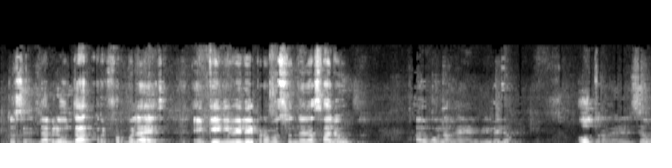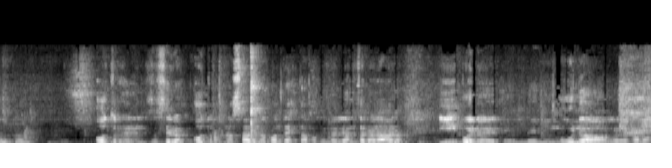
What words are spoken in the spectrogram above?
Entonces, la pregunta reformulada es, ¿en qué nivel hay promoción de la salud? Algunos en el primero, otros en el segundo, otros en el tercero, otros no saben, no contesta porque no levantaron la mano, y bueno, el, de ninguno lo dejamos.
